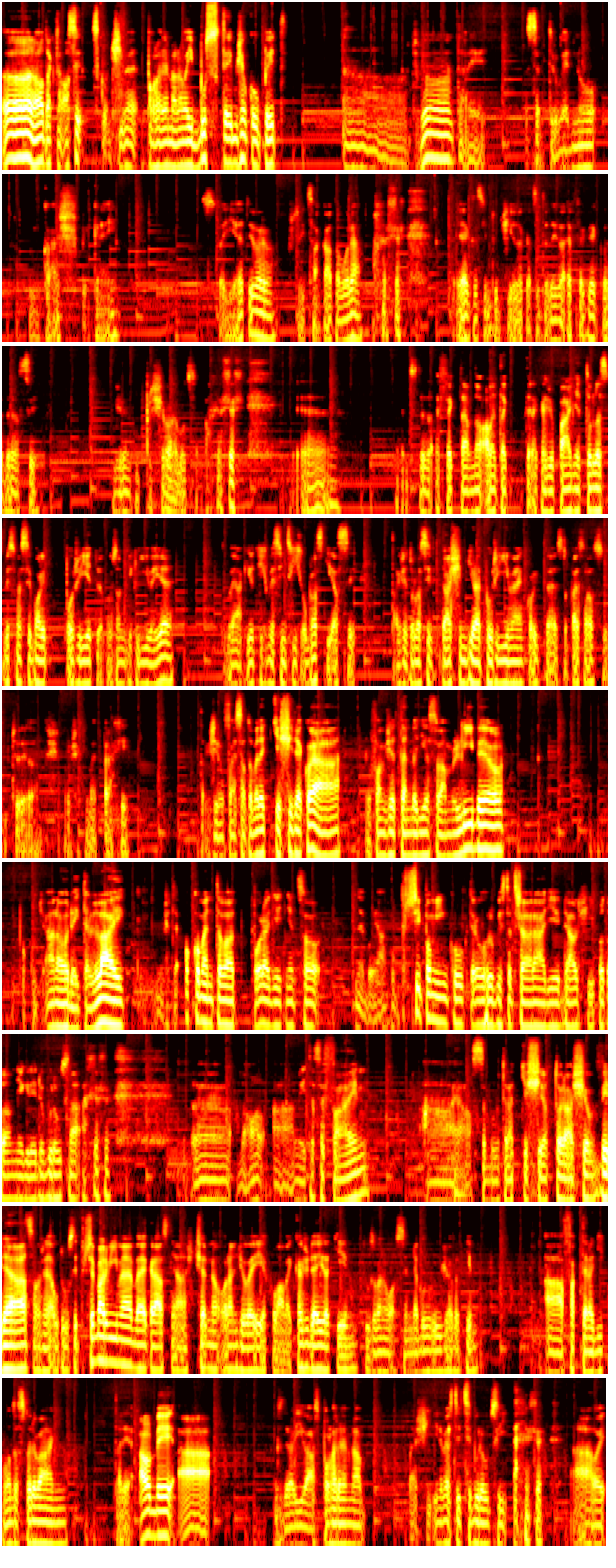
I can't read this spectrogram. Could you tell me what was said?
Uh, no, tak to asi skončíme pohledem na nový bus, který můžeme koupit. Uh, tady setru jednu. Ukáž, pěkný. Co to je, ty vado? Už tady cáká ta voda. Jak se s tím točí, tak co to je za efekt, jako to je asi že pršelo nebo co. je, co to je za efekt tam, no ale tak teda každopádně tohle bychom si mohli pořídit, jako jsem těch lidí vejde. To bude nějaký od těch vesnických oblastí asi. Takže tohle si v dalším díle pořídíme, kolik to je, 158, to je všechny moje prachy. Takže doufám, že se na to bude těšit jako já. Doufám, že tenhle díl se vám líbil. Pokud ano, dejte like, můžete okomentovat, poradit něco, nebo nějakou připomínku, kterou hru byste třeba rádi další potom někdy do budoucna. Eh, no a mějte se fajn. A já se budu teda těšit od toho dalšího videa, samozřejmě autobusy přebarvíme, bude krásně náš černo-oranžový, jako máme každý zatím, tu zelenou asi nebudu využívat zatím. A fakt teda dík moc za sledování. Tady je Albi a zdraví vás pohledem na naší investici budoucí. Ahoj.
